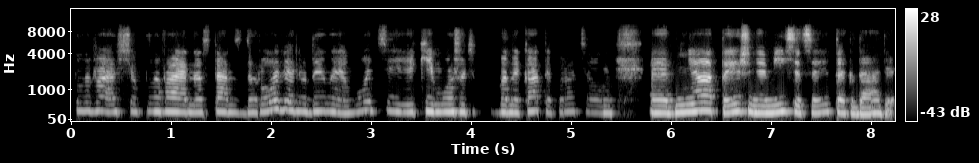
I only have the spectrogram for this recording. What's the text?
Впливає, що впливає на стан здоров'я людини, емоції, які можуть виникати протягом е, дня, тижня, місяця і так далі.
